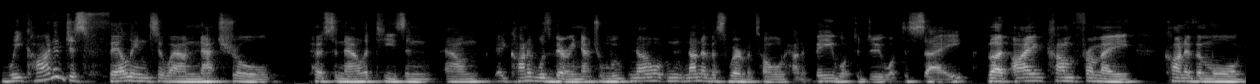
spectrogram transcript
we kind of just fell into our natural personalities and um, it kind of was very natural. No, none of us were ever told how to be, what to do, what to say. But I come from a kind of a more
